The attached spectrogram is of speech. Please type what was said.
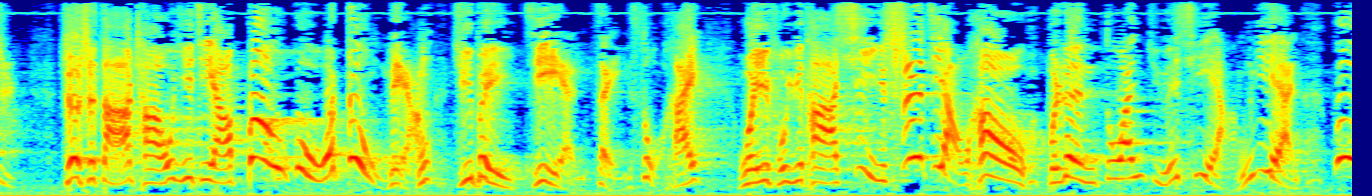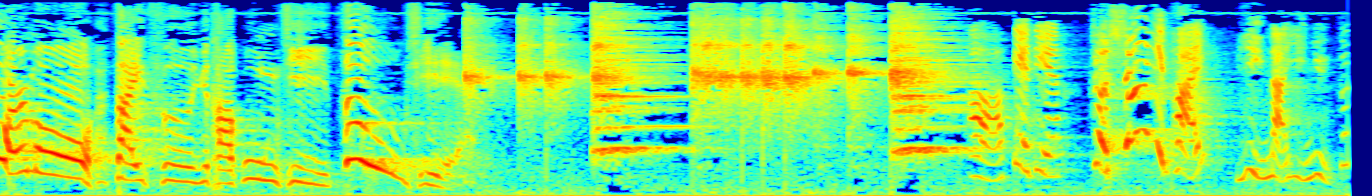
知，这是大朝一家报国忠良，俱被奸贼所害。为父与他习师交好，不忍断绝相言。故儿莫在此与他共祭祖先。啊，爹爹，这上一排一男一女对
